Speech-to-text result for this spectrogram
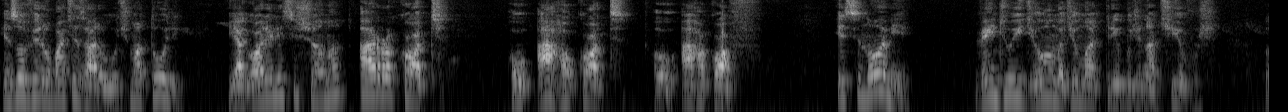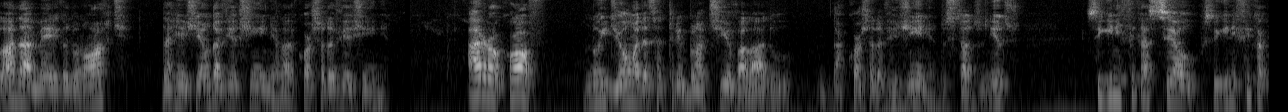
resolveram batizar o último Thule e agora ele se chama Arrokot, ou Arrokot, ou Arrokoth. Esse nome vem de um idioma de uma tribo de nativos lá da América do Norte, da região da Virgínia, lá da costa da Virgínia. Arrokoth, no idioma dessa tribo nativa lá do, da costa da Virgínia, dos Estados Unidos, significa céu, significa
